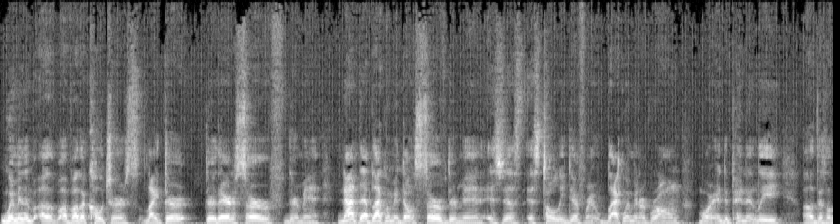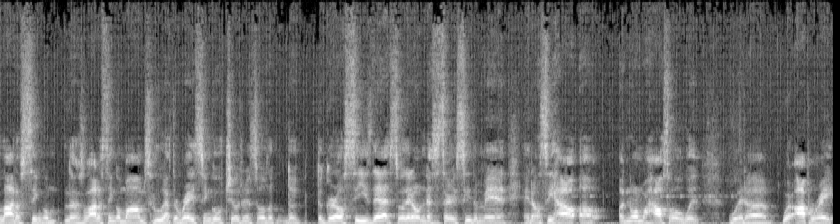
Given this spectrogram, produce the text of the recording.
women of, of, of other cultures, like they're they're there to serve their men. Not that black women don't serve their men. It's just it's totally different. Black women are grown more independently. Uh, there's a lot of single there's a lot of single moms who have to raise single children. So the the, the girl sees that, so they don't necessarily see the man and don't see how uh, a normal household would would uh would operate.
